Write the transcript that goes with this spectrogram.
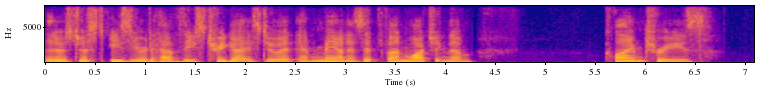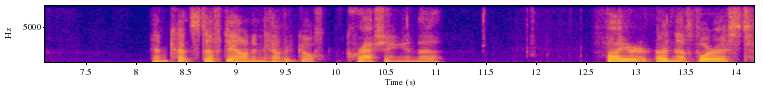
that it was just easier to have these tree guys do it. And man, is it fun watching them climb trees and cut stuff down and have it go crashing in the fire in the forest.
